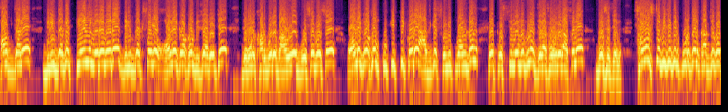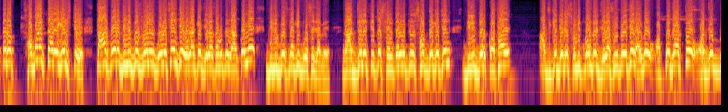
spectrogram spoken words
সব জানে। দিলীপ দাকে তেল মেরে মেরে দিলীপ দার সঙ্গে অনেক রকম বিষয় রয়েছে, যেখানে খড়গড়ে বাংলায় বসে বসে অনেক রকম কুকীর্তি করে আজকে সুমিত মন্ডল এই পশ্চিম মেদিনীপুরে জেলা সভাপতির আসনে বসেছেন। সমস্ত বিজেপির পুরাতন কার্যকর্তারা সবাই তার এগেনস্টে তারপরে দিলীপ ঘোষ বলে বলেছেন যে ওনাকে জেলা সভাপতি না করলে দিলীপ ঘোষ নাকি বসে যাবে। রাজ্য নেতৃত্ব সেন্ট্রাল নেতৃত্ব সব দেখেছেন। দিলীপ দার কথায় আজকে ডেটে সুমিত মন্ডল জেলা সভাপতি হয়েছেন একদম অপদার্থ, অযোগ্য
